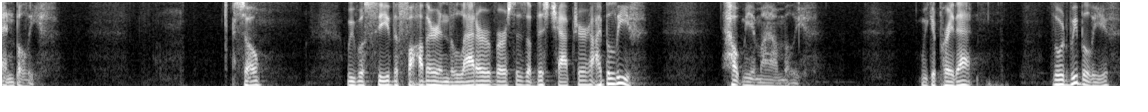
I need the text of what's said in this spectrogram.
and belief. So, we will see the Father in the latter verses of this chapter. I believe. Help me in my unbelief. We could pray that. Lord, we believe.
